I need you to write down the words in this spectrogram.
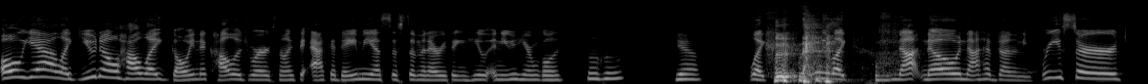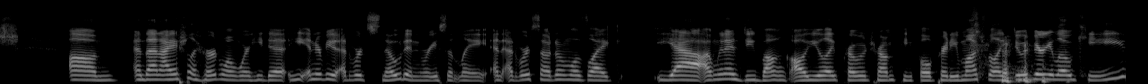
Oh yeah, like you know how like going to college works and like the academia system and everything. He and you hear him going, uh-huh. Yeah. Like really like not know, not have done any research. Um, and then I actually heard one where he did he interviewed Edward Snowden recently, and Edward Snowden was like, Yeah, I'm gonna debunk all you like pro Trump people pretty much, but like do it very low key,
